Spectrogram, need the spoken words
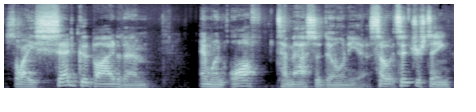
So I said goodbye to them and went off to Macedonia. So it's interesting.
